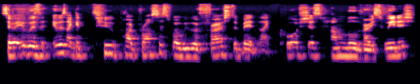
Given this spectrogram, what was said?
So it was it was like a two part process where we were first a bit like cautious, humble, very Swedish,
